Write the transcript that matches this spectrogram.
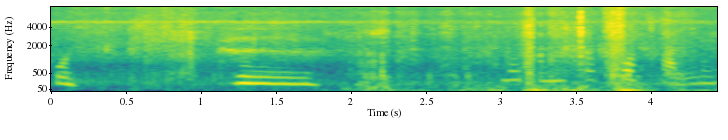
คุณฮือ บดนี้ก็พวกฝันเลย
